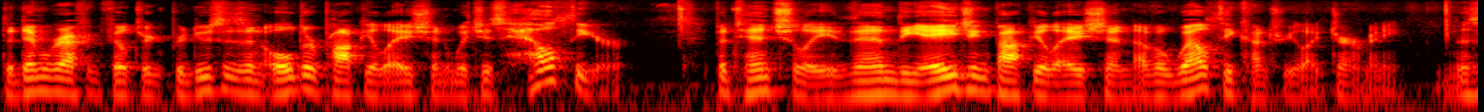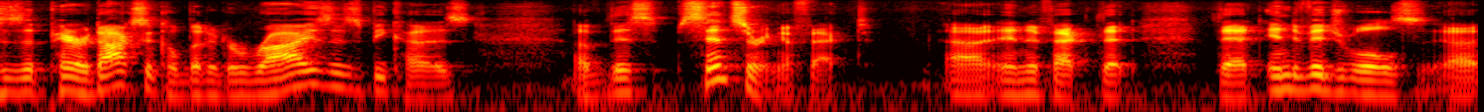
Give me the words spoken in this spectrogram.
the demographic filtering produces an older population which is healthier potentially than the aging population of a wealthy country like Germany. This is a paradoxical, but it arises because of this censoring effect, uh, in effect that that individuals uh,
